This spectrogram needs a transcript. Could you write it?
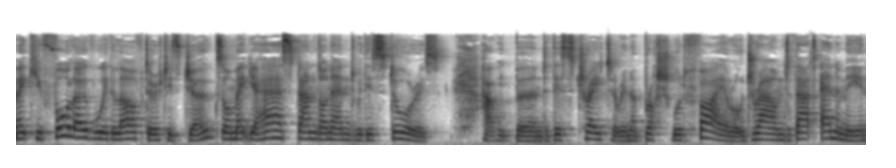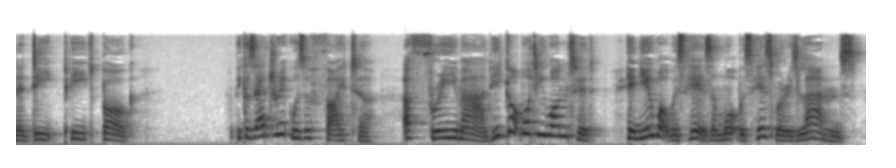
make you fall over with laughter at his jokes, or make your hair stand on end with his stories. How he'd burned this traitor in a brushwood fire, or drowned that enemy in a deep peat bog. Because Edric was a fighter, a free man. He got what he wanted. He knew what was his, and what was his were his lands.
